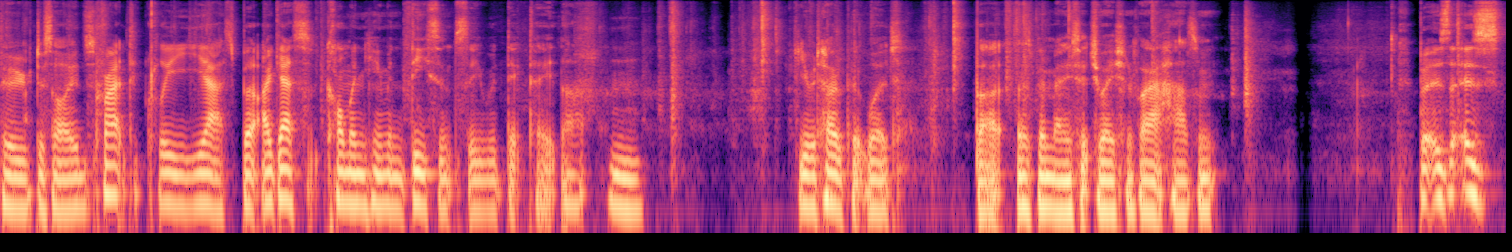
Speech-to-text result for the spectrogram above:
who decides? Practically, yes, but I guess common human decency would dictate that. Hmm. You would hope it would, but there's been many situations where it hasn't. But is is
